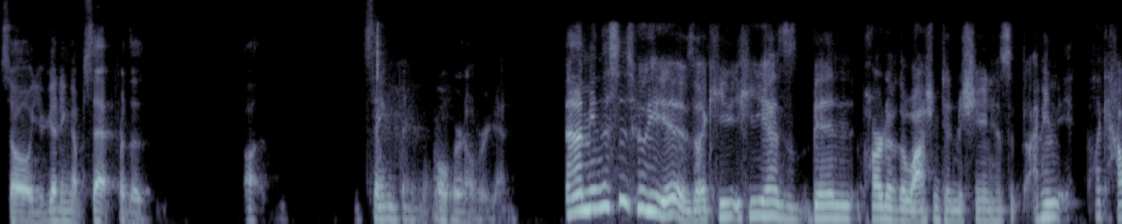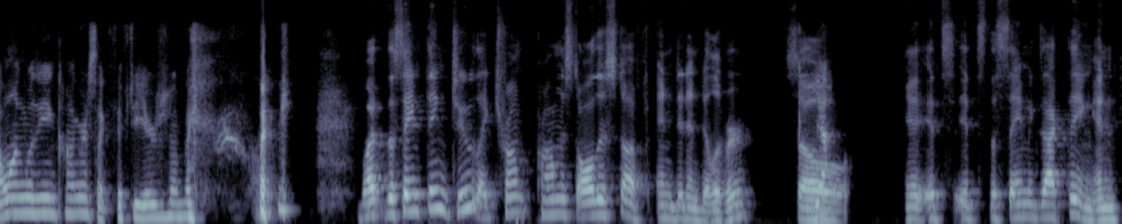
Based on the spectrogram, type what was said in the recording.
So you're getting upset for the same thing over and over again. And I mean, this is who he is. Like he he has been part of the Washington machine. His I mean, like how long was he in Congress? Like 50 years or something? like But the same thing too. Like Trump promised all this stuff and didn't deliver. So it, it's it's the same exact thing. And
